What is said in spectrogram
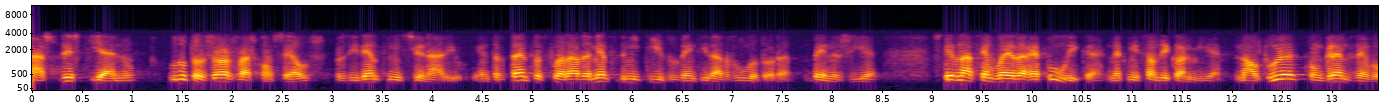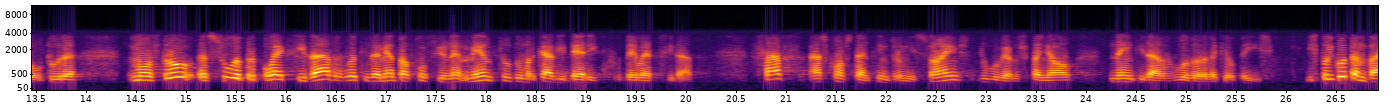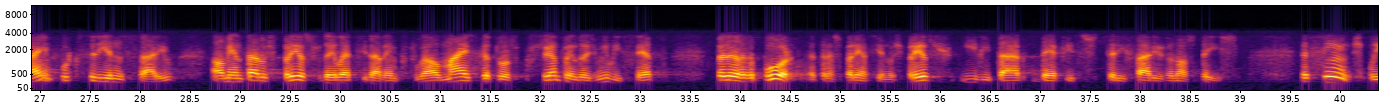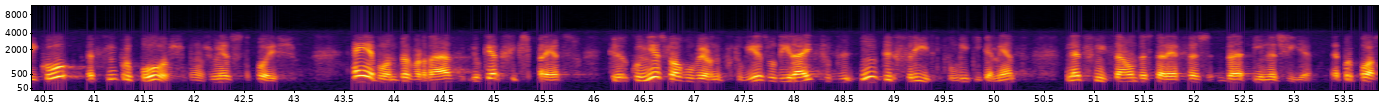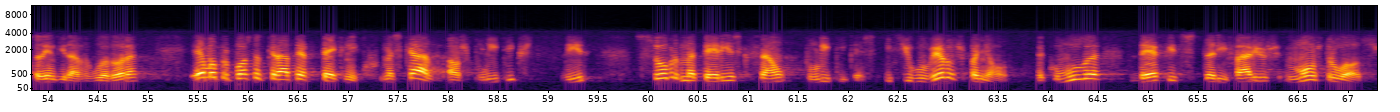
Março deste ano, o Dr. Jorge Vasconcelos, presidente missionário, entretanto aceleradamente demitido da entidade reguladora da energia, esteve na Assembleia da República, na Comissão da Economia. Na altura, com grande desenvoltura, demonstrou a sua perplexidade relativamente ao funcionamento do mercado ibérico da eletricidade, face às constantes intromissões do governo espanhol na entidade reguladora daquele país. Explicou também porque seria necessário aumentar os preços da eletricidade em Portugal mais de 14% em 2007 para repor a transparência nos preços e evitar déficits tarifários no nosso país. Assim explicou, assim propôs, uns meses depois. Em abono da verdade, eu quero que fique expresso que reconheço ao governo português o direito de interferir politicamente na definição das tarefas da energia. A proposta da entidade reguladora é uma proposta de caráter técnico, mas cabe aos políticos decidir sobre matérias que são políticas. E se o governo espanhol acumula déficits tarifários monstruosos,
